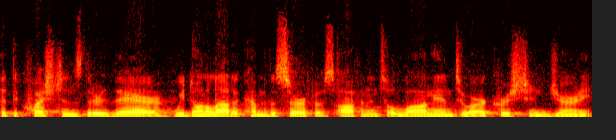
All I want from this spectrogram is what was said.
that the questions that are there we don't allow to come to the surface, often until long into our Christian journey.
